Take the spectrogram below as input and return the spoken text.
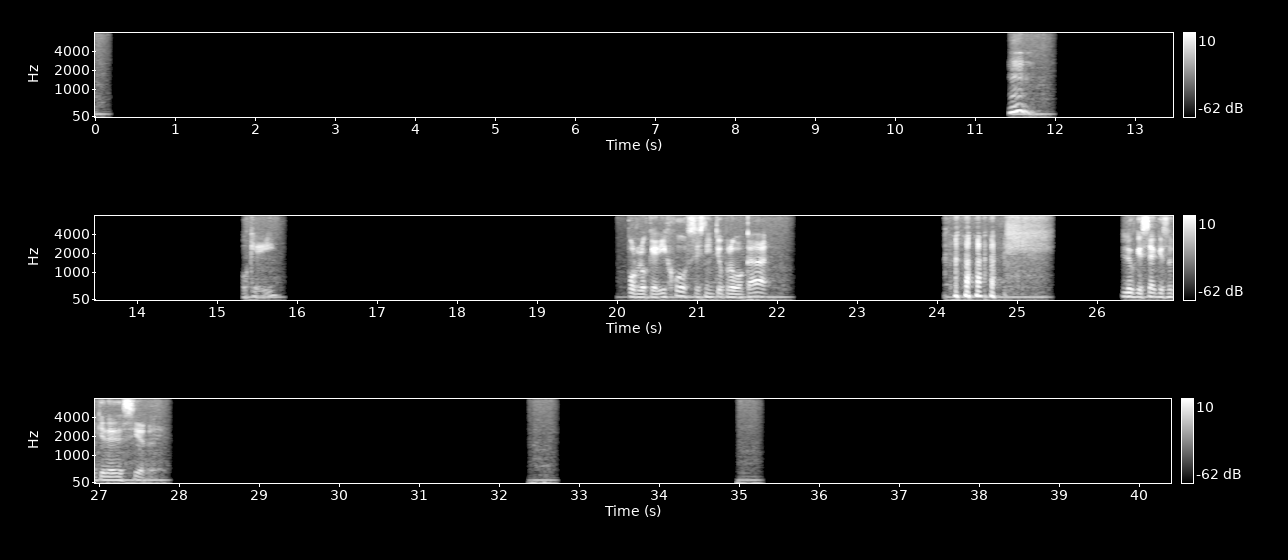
Mm. Ok. Por lo que dijo, se sintió provocada. lo que sea que eso quiere decir.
